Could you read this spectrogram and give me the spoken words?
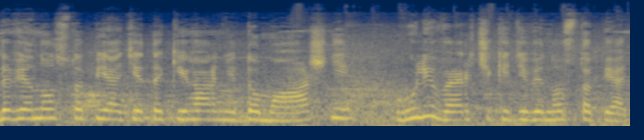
95 є такі гарні домашні, гуліверчики 95.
